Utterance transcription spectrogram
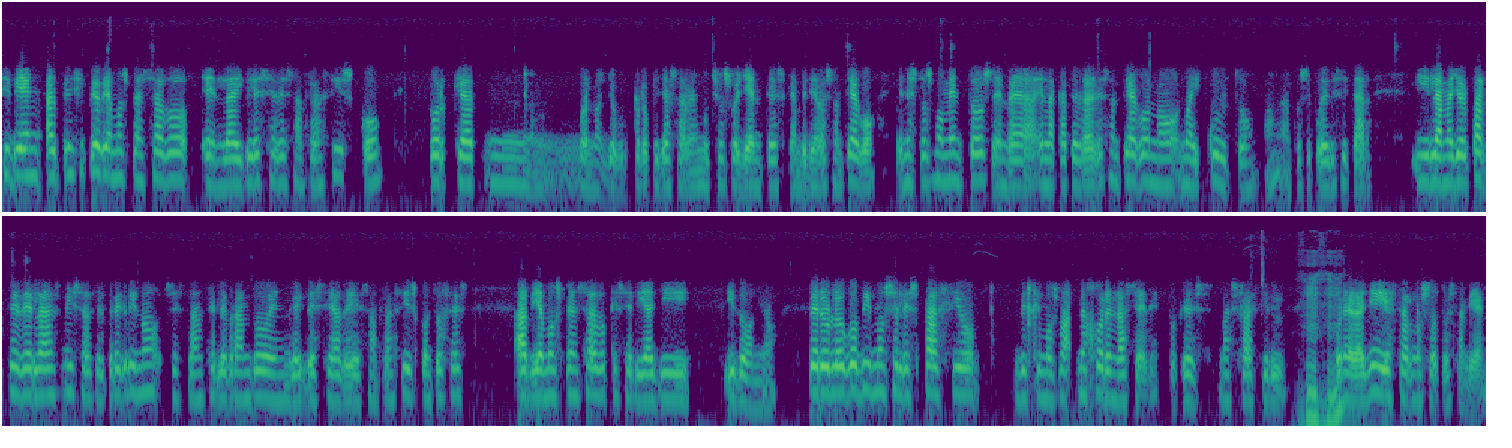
Si bien al principio habíamos pensado en la iglesia de San Francisco, porque, mm, bueno, yo creo que ya saben muchos oyentes que han venido a Santiago, en estos momentos en la, en la Catedral de Santiago no, no hay culto, ¿no? aunque se puede visitar. Y la mayor parte de las misas del peregrino se están celebrando en la iglesia de San Francisco. Entonces, habíamos pensado que sería allí idóneo. Pero luego vimos el espacio, dijimos, va, mejor en la sede, porque es más fácil poner allí y estar nosotros también.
